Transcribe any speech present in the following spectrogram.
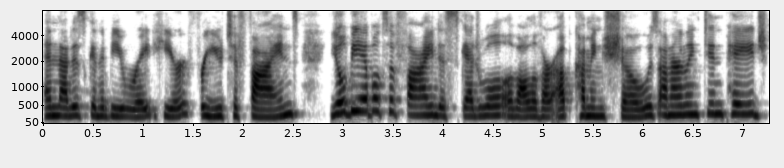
and that is going to be right here for you to find. You'll be able to find a schedule of all of our upcoming shows on our LinkedIn page.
